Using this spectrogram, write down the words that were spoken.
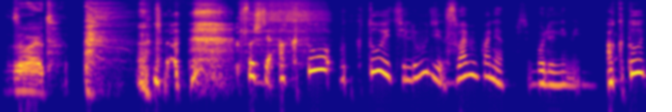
называют. Слушайте, а кто, вот кто эти люди? С вами понятно все, более или менее. А кто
